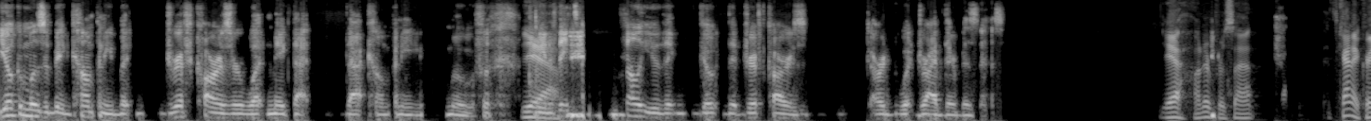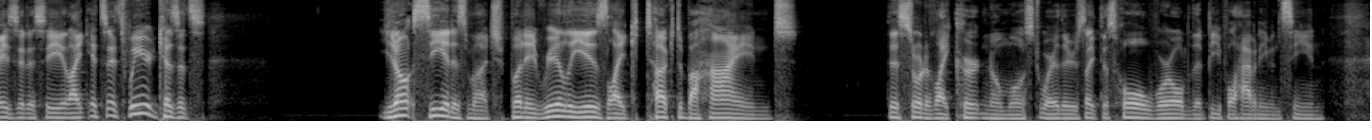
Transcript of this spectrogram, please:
Yokomo's a big company, but drift cars are what make that that company move. Yeah. I mean, if they tell you that go that drift cars are what drive their business. Yeah, hundred percent. It's kind of crazy to see. Like it's it's weird because it's you don't see it as much, but it really is like tucked behind this sort of like curtain almost, where there's like this whole world that people haven't even seen.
